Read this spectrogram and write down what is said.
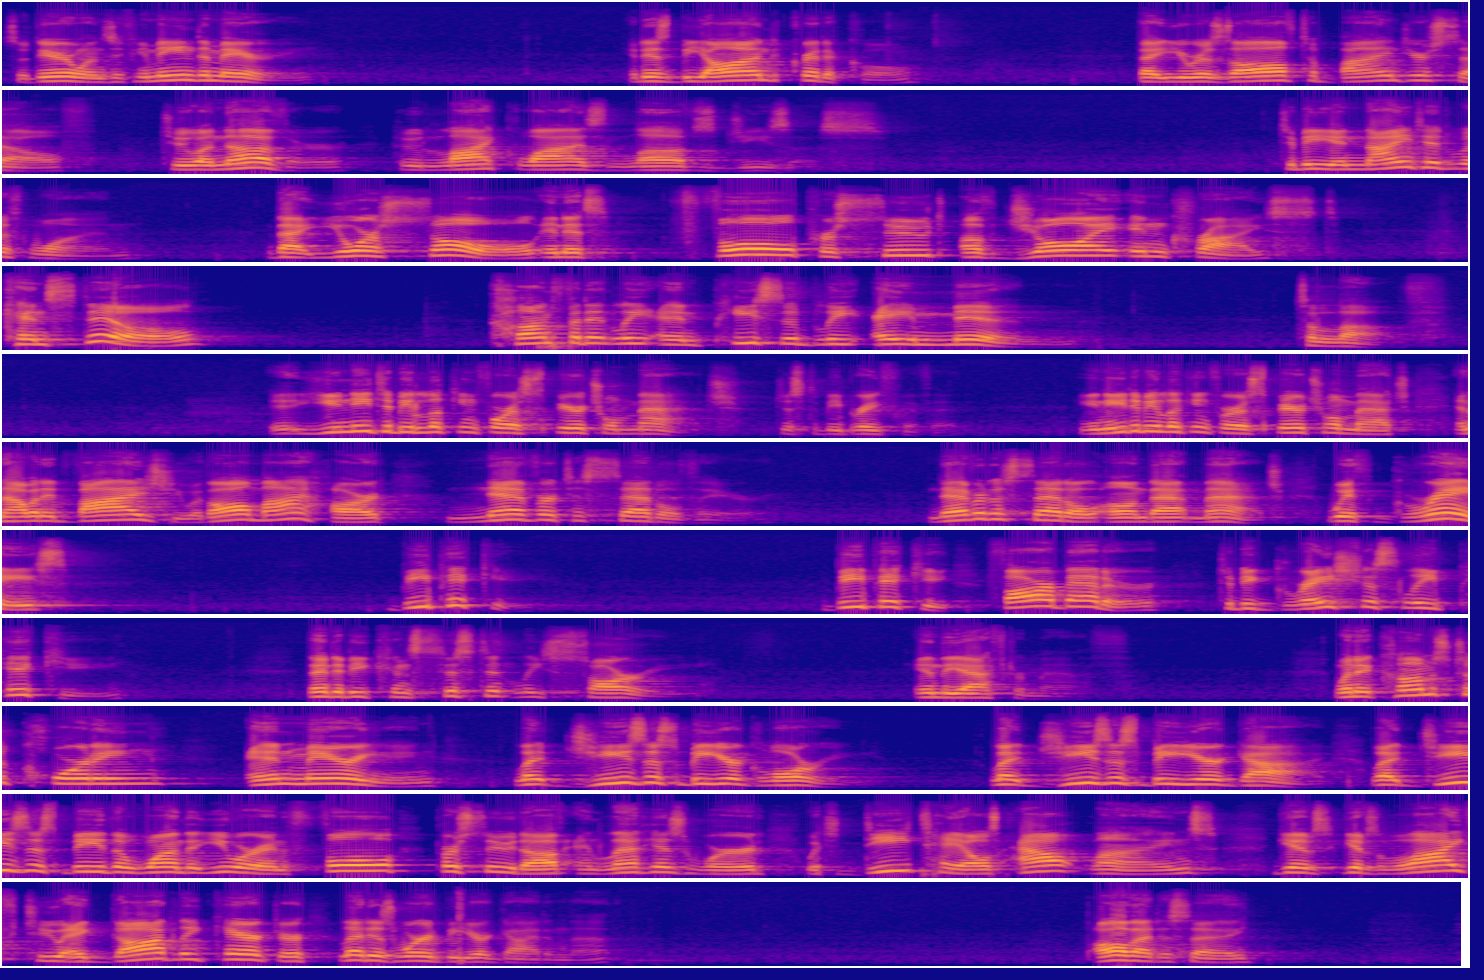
So, dear ones, if you mean to marry, it is beyond critical that you resolve to bind yourself to another who likewise loves Jesus. To be united with one that your soul, in its full pursuit of joy in Christ, can still confidently and peaceably amen to love. You need to be looking for a spiritual match, just to be brief with it. You need to be looking for a spiritual match, and I would advise you with all my heart never to settle there. Never to settle on that match. With grace, be picky. Be picky. Far better to be graciously picky than to be consistently sorry in the aftermath. When it comes to courting and marrying, let Jesus be your glory. Let Jesus be your guide. Let Jesus be the one that you are in full pursuit of, and let His word, which details, outlines, gives, gives life to a godly character, let His word be your guide in that. All that to say,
